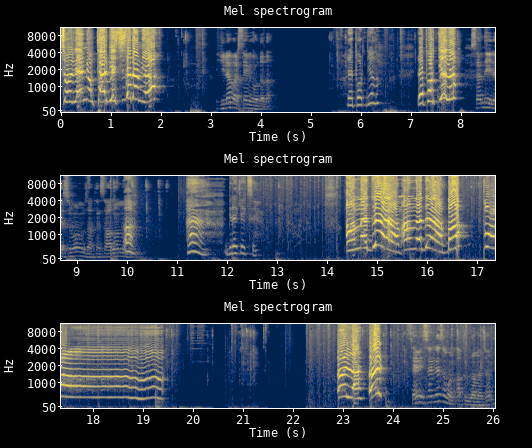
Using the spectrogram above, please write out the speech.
söyleyemiyorum terbiyesiz adam ya. Hile var Semih odada. Reportlayalım. Reportlayalım. Sen de hilesin oğlum zaten sağlam Ah. mı? Ha, bilek eksi. Anladım, anladım. Bap. Öl lan, öl. Semih sen ne zaman akıllanacaksın?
